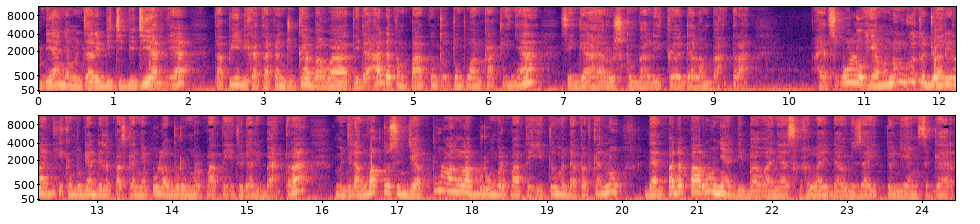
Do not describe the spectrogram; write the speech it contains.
dia hanya mencari biji-bijian ya tapi dikatakan juga bahwa tidak ada tempat untuk tumpuan kakinya sehingga harus kembali ke dalam bahtera. Ayat 10, ia menunggu tujuh hari lagi kemudian dilepaskannya pula burung merpati itu dari bahtera. Menjelang waktu senja pulanglah burung merpati itu mendapatkan Nuh dan pada paruhnya dibawanya sehelai daun zaitun yang segar.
